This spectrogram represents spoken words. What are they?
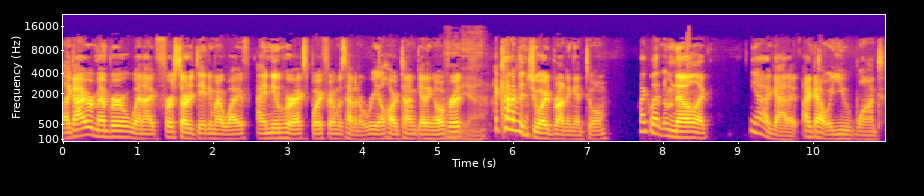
Like I remember when I first started dating my wife, I knew her ex boyfriend was having a real hard time getting over oh, it. Yeah. I kind of enjoyed running into him, like letting him know, like, yeah, I got it. I got what you want.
